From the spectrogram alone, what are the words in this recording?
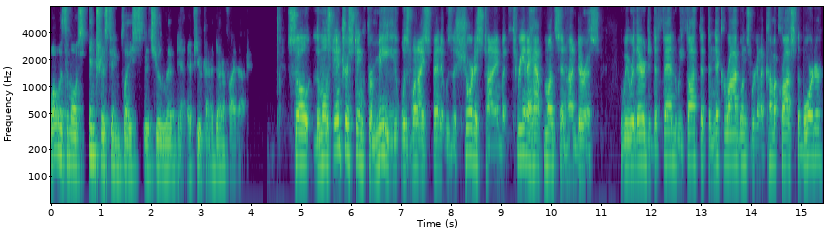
what was the most interesting place that you lived in, if you can identify that? So the most interesting for me was when I spent, it was the shortest time, but three and a half months in Honduras. We were there to defend. We thought that the Nicaraguans were going to come across the border,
